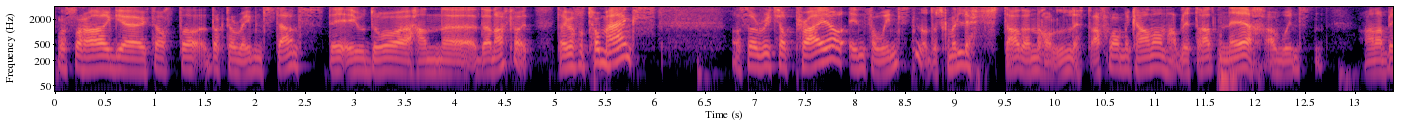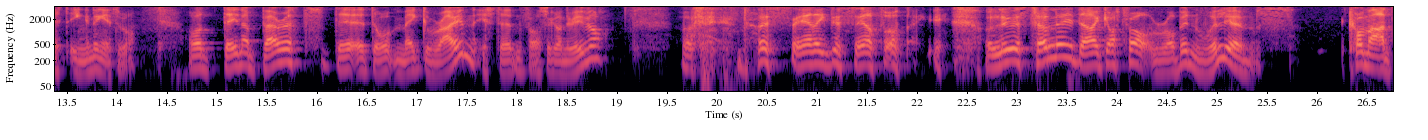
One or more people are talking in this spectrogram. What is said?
Og så har jeg eh, Dr. Raymond Stance. Det er jo da han uh, Dan Aykroyd. Det går for Tom Hanks. Og så Richard Pryor innenfor Winston, og da skal vi løfte den rollen litt. Afroamerikaneren har blitt dratt ned av Winston. Og han har blitt ingenting etterpå. Og Dana Barrett, det er da Meg Ryan istedenfor Sigourney Weaver. Nå ser jeg du ser på meg. Og Louis Tully, det har gått for Robin Williams. Kom an!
